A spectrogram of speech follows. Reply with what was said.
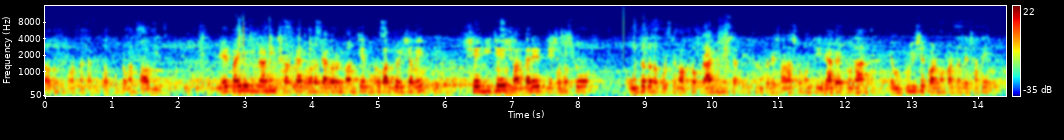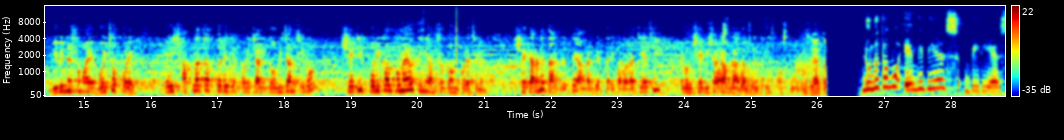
তদন্ত সংস্থার কাছে তথ্য প্রমাণ পাওয়া গিয়েছে। এর বাইরে ইমরানির সরকার গণজাগরণ মঞ্চের মুখপাত্র হিসাবে সে নিজে সরকারের যে সমস্ত ঊর্ধ্বতন কর্তৃপক্ষ, প্রাইম মিনিস্টার থেকে শুরু করে স্বরাষ্ট্রমন্ত্রী, র্যাবের প্রধান এবং পুলিশের কর্মকর্তাদের সাথে বিভিন্ন সময়ে বৈঠক করে এই শাপলা চত্বরে যে পরিচালিত অভিযান ছিল, সেটির পরিকল্পনায়ও তিনি অংশগ্রহণ করেছিলেন। সে কারণে তার বিরুদ্ধে আমরা গ্রেপ্তারি পরোয়ানা চেয়েছি এবং সে বিষয়টা আমরা আদালতের কাছে ন্যূনতম এমবিবিএস বিডিএস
